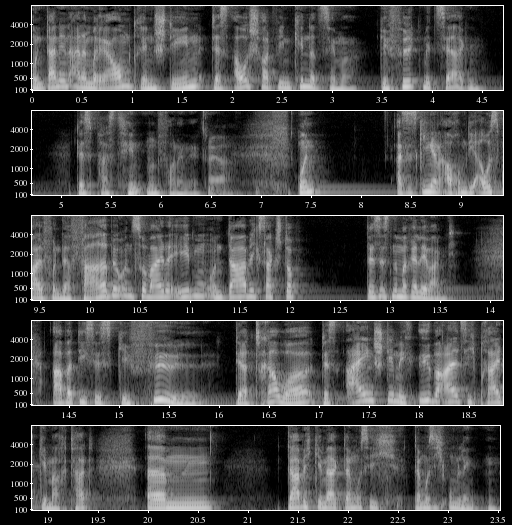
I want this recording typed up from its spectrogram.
und dann in einem Raum drin stehen, das ausschaut wie ein Kinderzimmer, gefüllt mit Särgen, das passt hinten und vorne nicht. Ja. Und also es ging dann auch um die Auswahl von der Farbe und so weiter eben. Und da habe ich gesagt, stopp, das ist nicht mehr relevant. Aber dieses Gefühl der Trauer, das einstimmig überall sich breit gemacht hat, ähm, da habe ich gemerkt, da muss ich, da muss ich umlenken.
